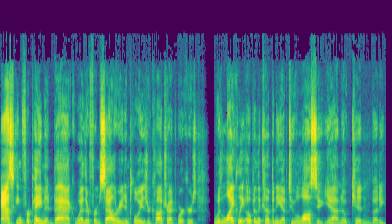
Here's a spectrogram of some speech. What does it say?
asking for payment back, whether from salaried employees or contract workers, would likely open the company up to a lawsuit. Yeah, no kidding, buddy.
